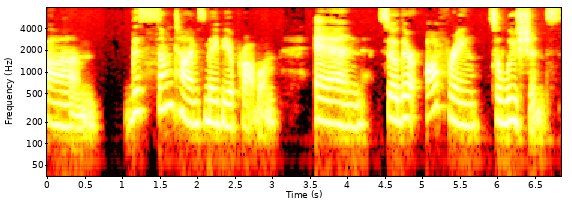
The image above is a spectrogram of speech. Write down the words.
Um, this sometimes may be a problem. And so they're offering solutions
